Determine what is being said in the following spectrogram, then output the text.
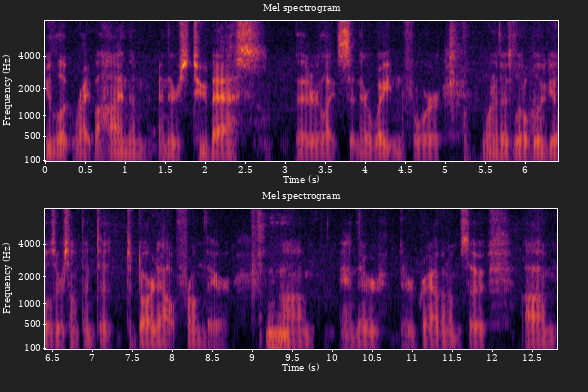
you look right behind them, and there's two bass that are like sitting there waiting for one of those little bluegills or something to to dart out from there. Mm-hmm. Um, and they're they're grabbing them. So um,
